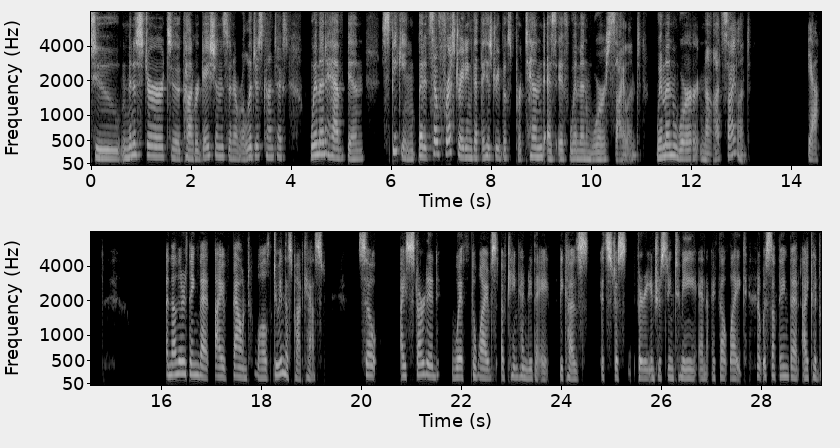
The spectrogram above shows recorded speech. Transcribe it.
to minister to congregations in a religious context, women have been speaking, but it's so frustrating that the history books pretend as if women were silent. Women were not silent. Yeah. Another thing that I found while doing this podcast. So I started with the wives of King Henry VIII because it's just very interesting to me. And I felt like it was something that I could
